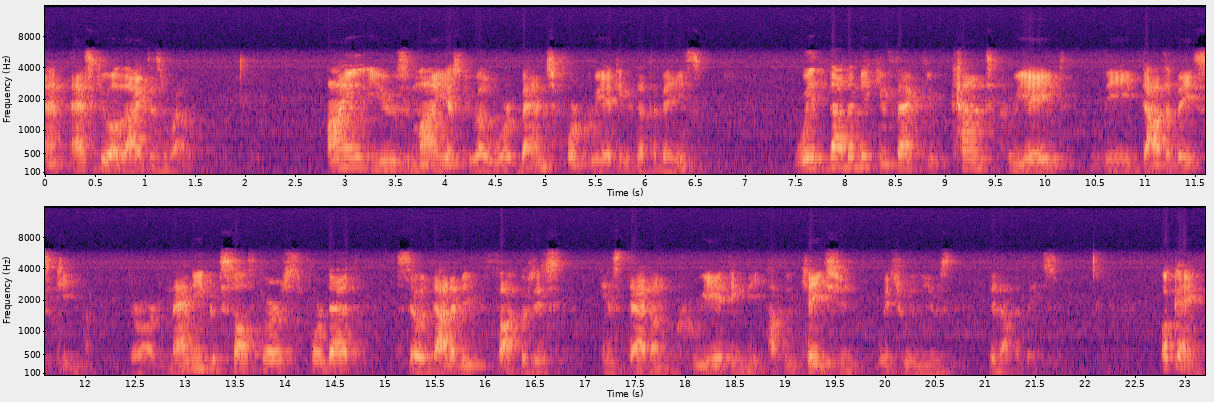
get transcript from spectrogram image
and SQLite as well. I'll use MySQL Workbench for creating the database, with DaDaBIK, in fact, you can't create the database schema. There are many good softwares for that, so DaDaBIK focuses instead on creating the application which will use the database. Okay,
